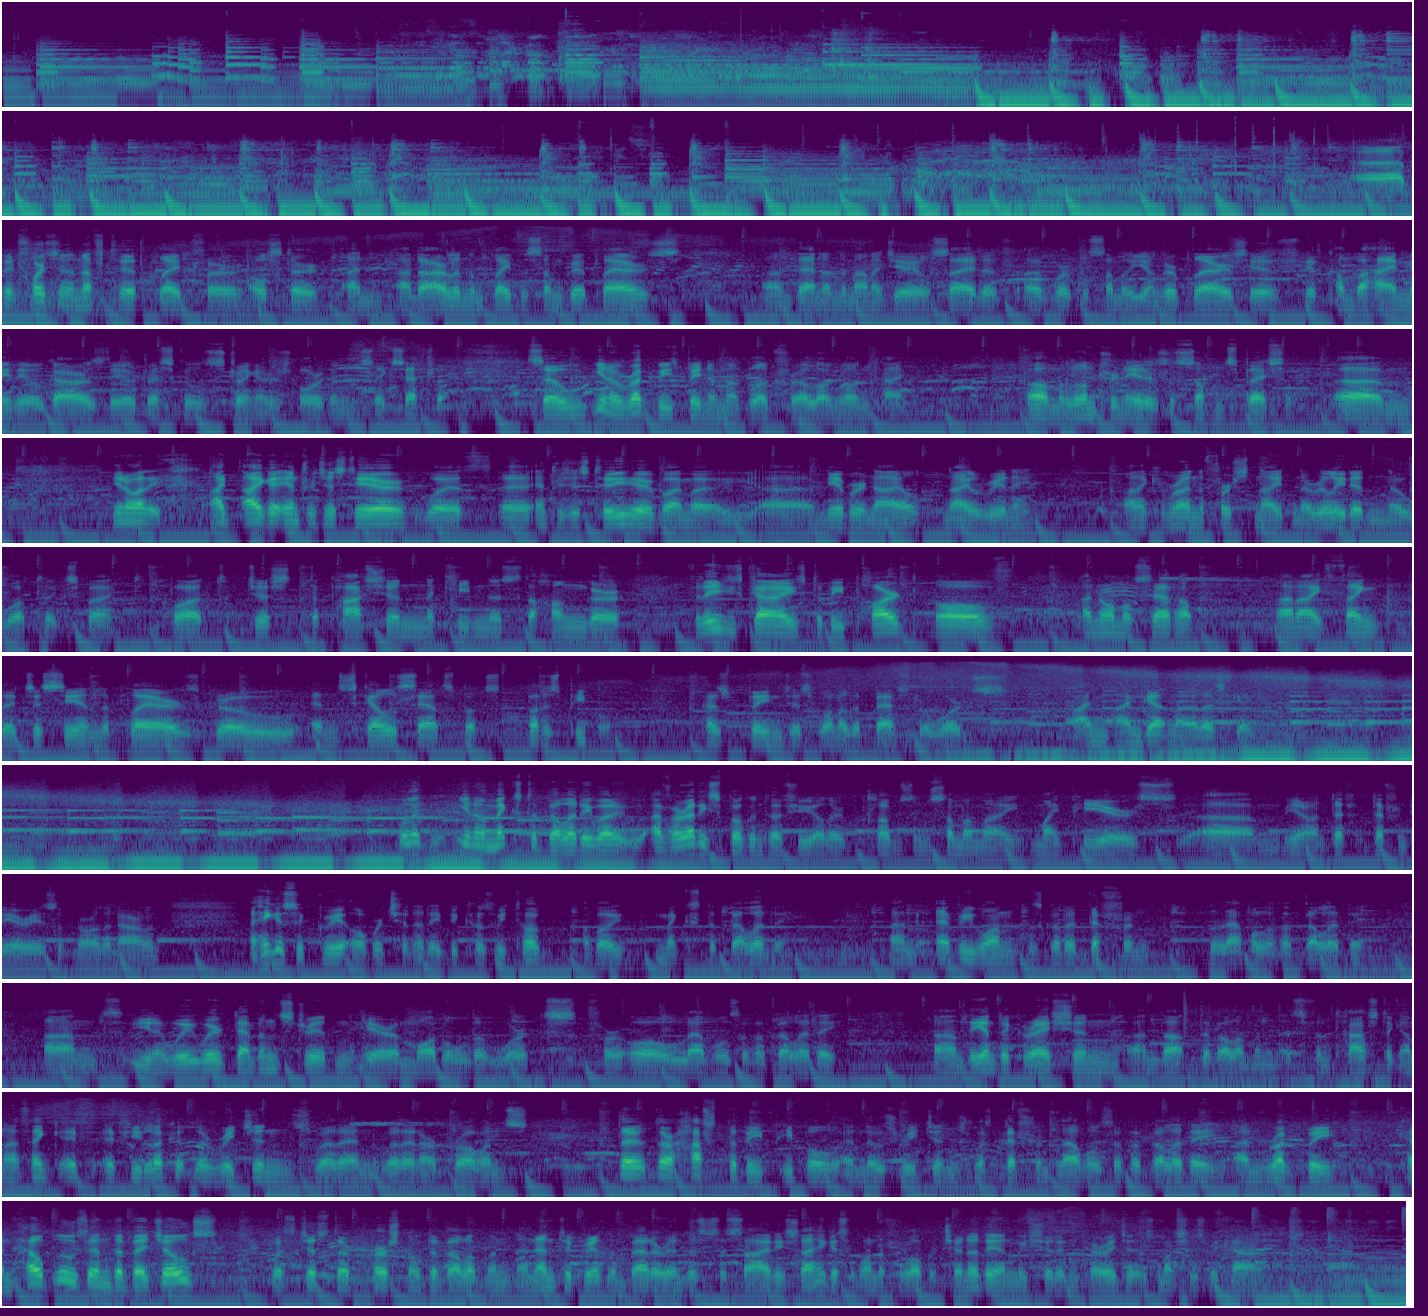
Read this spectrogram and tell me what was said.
Uh, I've been fortunate enough to have played for Ulster and, and Ireland and played with some great players. And then on the managerial side, I've, I've worked with some of the younger players who have, who have come behind me, the O'Garas, the O'Driscolls, Stringers, Horgans, etc. So, you know, rugby's been in my blood for a long, long time. Oh, Malone Tornadoes is something special. Um, you know, I, I got introduced here with, uh, introduced to here by my uh, neighbour Niall, Niall Rainey. And I came around the first night and I really didn't know what to expect. But just the passion, the keenness, the hunger for these guys to be part of a normal setup. And I think that just seeing the players grow in skill sets, but, but as people, has been just one of the best rewards I'm, I'm getting out of this gig. Well, look, you know, mixed ability. Well, I've already spoken to a few other clubs and some of my, my peers, um, you know, in diff different areas of Northern Ireland. I think it's a great opportunity because we talk about mixed ability and everyone has got a different level of ability. And, you know, we, we're demonstrating here a model that works for all levels of ability and the integration and that development is fantastic. And I think if, if you look at the regions within within our province, there, there has to be people in those regions with different levels of ability, and rugby can help those individuals with just their personal development and integrate them better into society. So I think it's a wonderful opportunity, and we should encourage it as much as we can.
